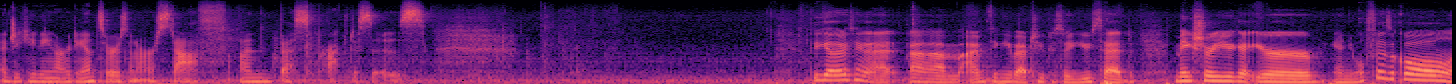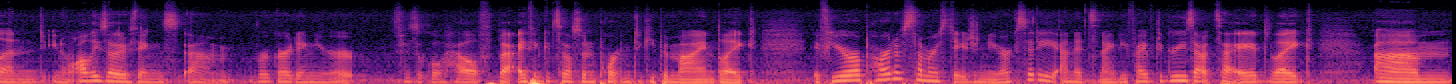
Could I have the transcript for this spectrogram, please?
educating our dancers and our staff on best practices. The other thing that um, I'm thinking about too, because you said make sure you get your annual physical and you know all these other things um, regarding your physical health. But I think it's also important to keep in mind, like if you're a part of summer stage in New York City and it's 95 degrees outside, like um,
